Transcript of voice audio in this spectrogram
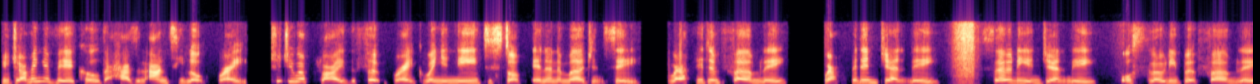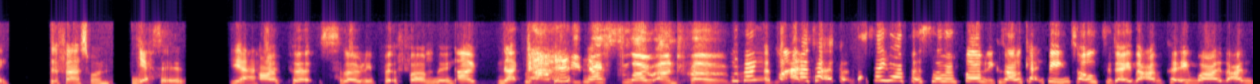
You're driving a vehicle that has an anti-lock brake. Should you apply the foot brake when you need to stop in an emergency? Rapid and firmly, rapid and gently, slowly and gently, or slowly but firmly? The first one. Yes, it is. Yeah. I put slowly but firmly. No, no. How can you no. be slow and firm? You know, but I tell, you why I put slow and firmly because I kept being told today that I'm putting why that I'm,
